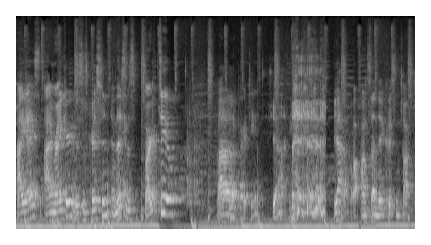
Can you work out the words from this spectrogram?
Hi guys, I'm Riker. This is Kristen, and this is part two. Uh, part two. Yeah. yeah. On Sunday, Kristen talked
